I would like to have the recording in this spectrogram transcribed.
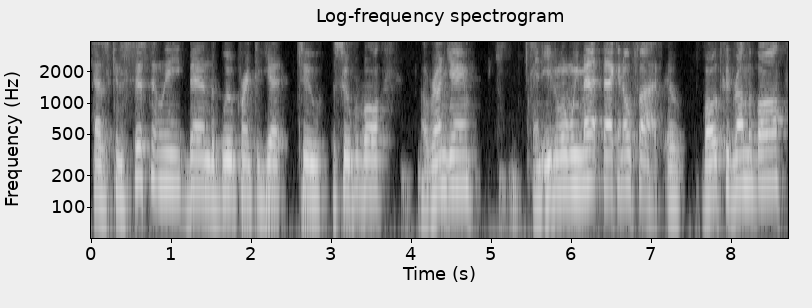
has consistently been the blueprint to get to the Super Bowl, a run game. And even when we met back in 05, it, both could run the ball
